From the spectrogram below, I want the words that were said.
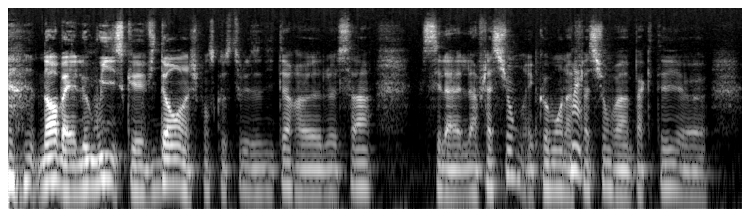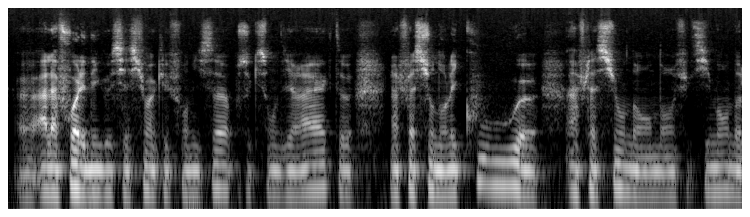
Non, bah, le oui, ce qui est évident, je pense que tous les auditeurs euh, le savent, c'est l'inflation et comment l'inflation va impacter à la fois les négociations avec les fournisseurs pour ceux qui sont directs, euh, l'inflation dans les coûts, euh, inflation dans, effectivement dans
